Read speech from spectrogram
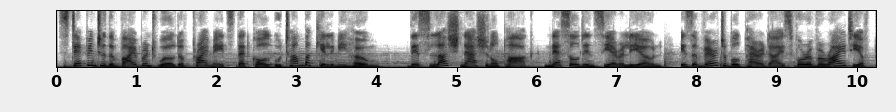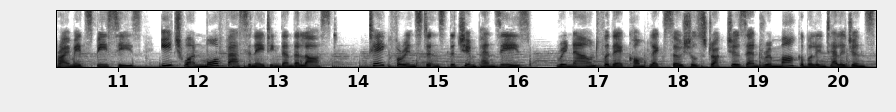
Step into the vibrant world of primates that call Outamba Kilimi home. This lush national park, nestled in Sierra Leone, is a veritable paradise for a variety of primate species, each one more fascinating than the last. Take, for instance, the chimpanzees. Renowned for their complex social structures and remarkable intelligence,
